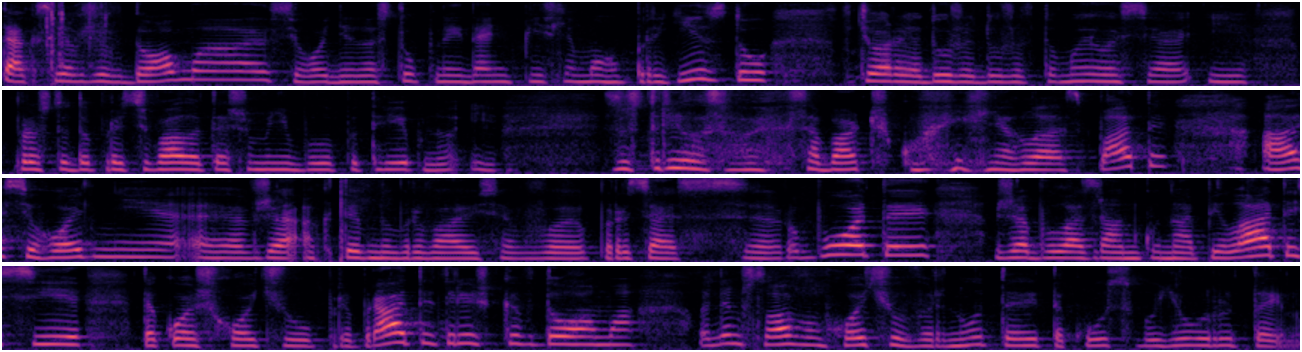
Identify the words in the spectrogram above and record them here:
Так, я вже вдома. Сьогодні наступний день після мого приїзду. Вчора я дуже дуже втомилася і просто допрацювала те, що мені було потрібно, і зустріла свою собачку і лягла спати. А сьогодні е, вже активно вриваюся в процес роботи. Вже була зранку на пілатесі. Також хочу прибрати трішки вдома. Одним словом, хочу вернути таку свою рутину.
